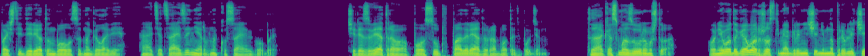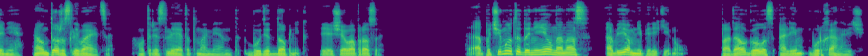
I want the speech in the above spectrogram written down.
Почти дерет он волосы на голове, а отец Айзы нервно кусает губы. Через Ветрово по суп подряду работать будем. Так, а с Мазуром что? У него договор с жесткими ограничениями на привлечение, а он тоже сливается. Утрясли этот момент. Будет допник. Еще вопросы? «А почему ты, Даниил, на нас объем не перекинул?» — подал голос Алим Бурханович.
